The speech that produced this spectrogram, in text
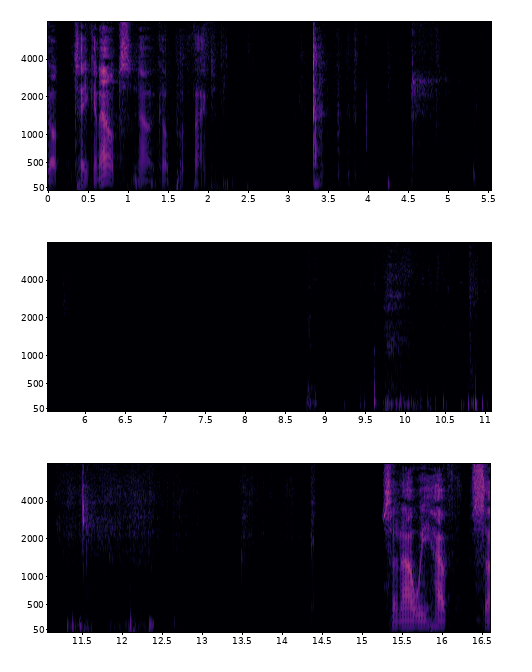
Got taken out. Now it got put back. So now we have some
